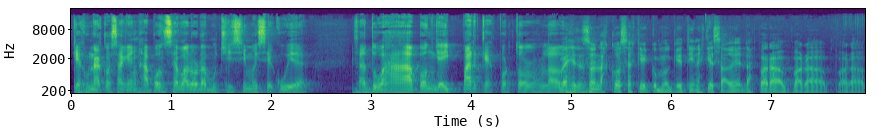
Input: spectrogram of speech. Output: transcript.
que es una cosa que en Japón se valora muchísimo y se cuida. O sea, tú vas a Japón y hay parques por todos los lados. ¿Ves? Esas son las cosas que como que tienes que saberlas para, para, para,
